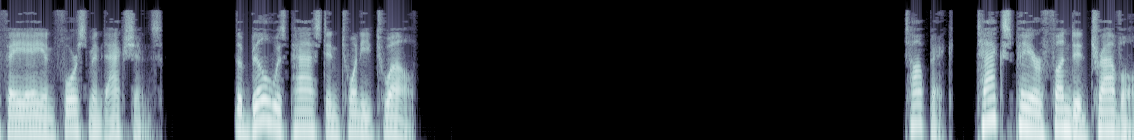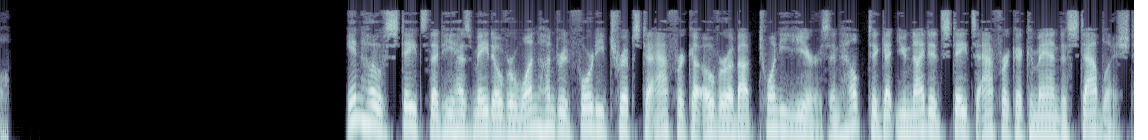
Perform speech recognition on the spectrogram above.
FAA enforcement actions. The bill was passed in 2012. Taxpayer-funded travel Inhofe states that he has made over 140 trips to Africa over about 20 years and helped to get United States Africa Command established.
